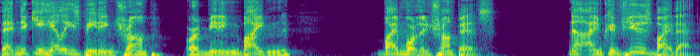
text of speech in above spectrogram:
that Nikki Haley's beating Trump or beating Biden by more than Trump is. Now, I'm confused by that.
